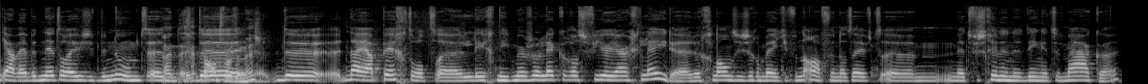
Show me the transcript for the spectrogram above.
ja, we hebben het net al even benoemd. Uh, nou, de, de, nou ja, Pechtold uh, ligt niet meer zo lekker als vier jaar geleden. De glans is er een beetje van af. En dat heeft ehm, met verschillende dingen te maken.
